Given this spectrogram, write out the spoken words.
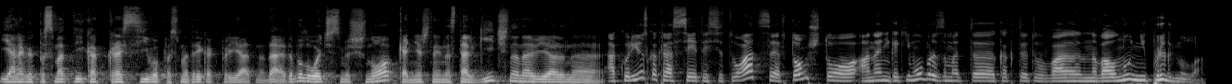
И она говорит, посмотри, как красиво, посмотри, как приятно. Да, это было очень смешно, конечно, и ностальгично, наверное. А курьез как раз всей этой ситуации в том, что она никаким образом это как-то эту на волну не прыгнула.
